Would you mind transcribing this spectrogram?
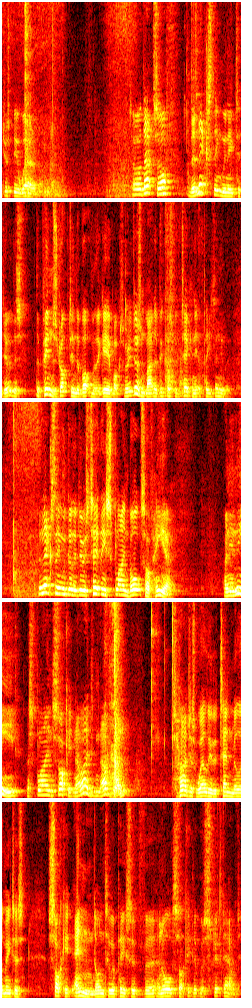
just be aware of that. So that's off. The next thing we need to do, this, the pin's dropped in the bottom of the gearbox, but it doesn't matter because we're taking it a piece anyway. The next thing we're going to do is take these spline bolts off here. And you need a spline socket. Now I didn't have one, so I just welded a 10 millimeters socket end onto a piece of uh, an old socket that was stripped out.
